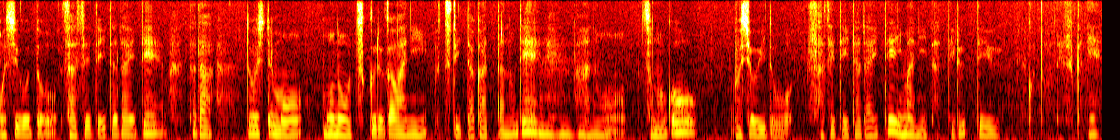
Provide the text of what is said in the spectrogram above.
お仕事をさせていただいてただどうしてもものを作る側に移りたかったので、うんうん、あのその後部署移動させていただいて今に至っているっていうことですかね。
